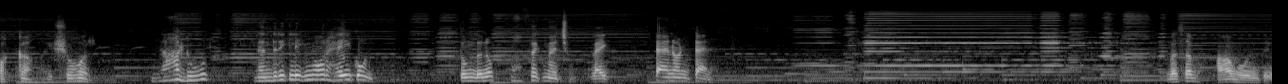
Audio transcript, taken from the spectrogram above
पक्का I sure yeah dude Nandini के लिए में और है ही कौन? तुम दोनों परफेक्ट मैच हो. लाइक टेन ऑन टेन बस अब हाँ बोल दे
